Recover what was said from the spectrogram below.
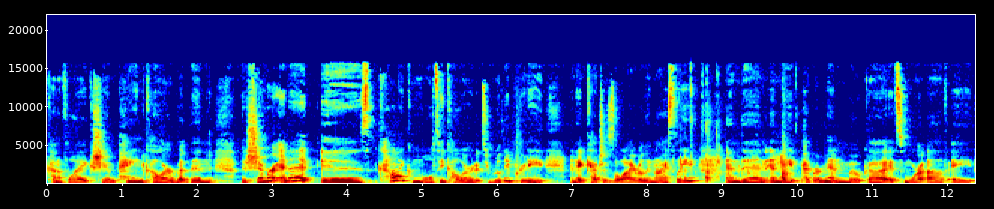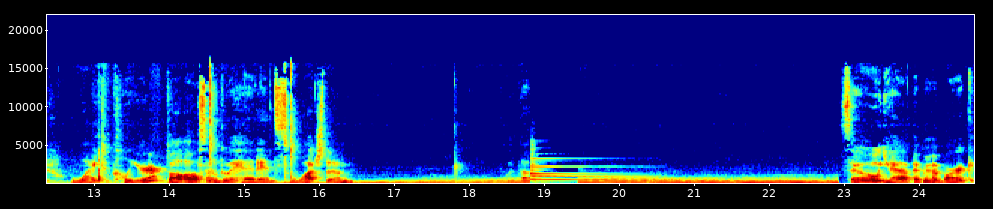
kind of like champagne color, but then the shimmer in it is kind of like multicolored. It's really pretty and it catches the light really nicely. And then in the peppermint mocha, it's more of a white clear. So I'll also go ahead and swatch them. The? So you have peppermint bark,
